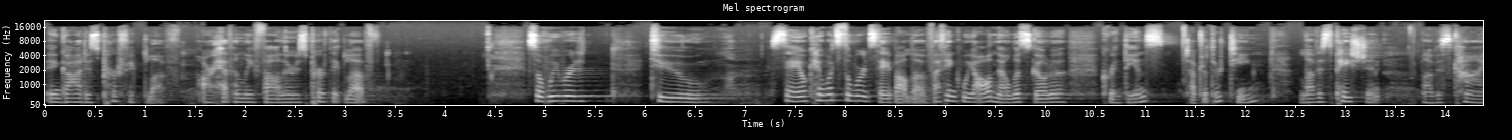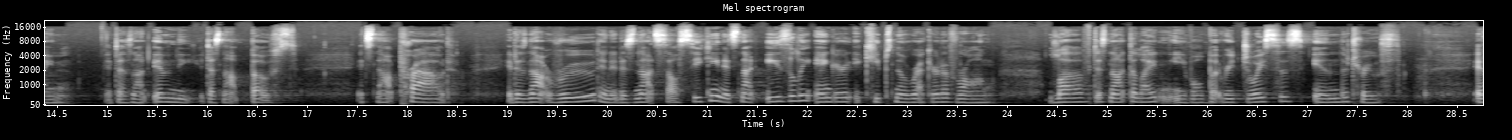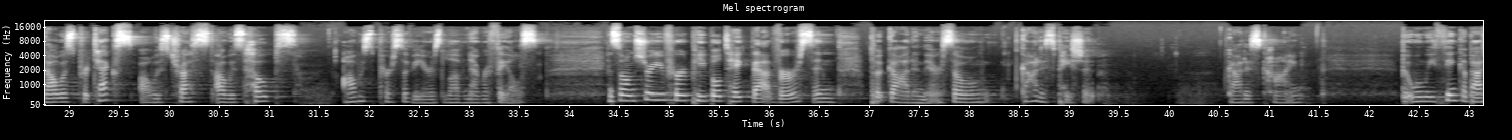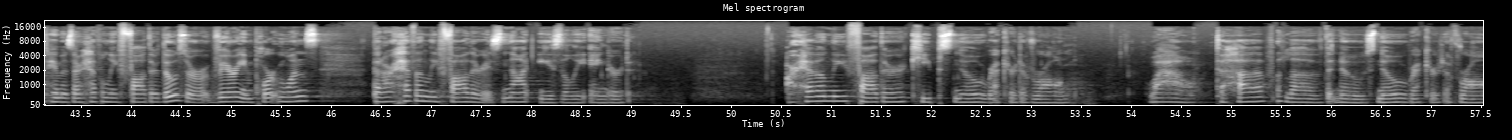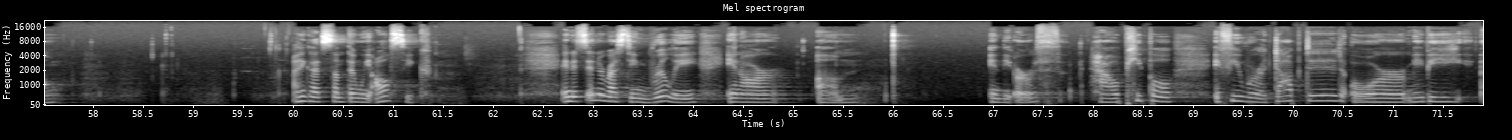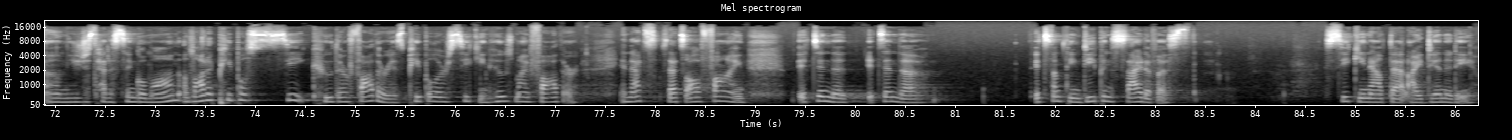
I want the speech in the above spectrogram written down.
And God is perfect love. Our Heavenly Father is perfect love. So if we were to say, okay, what's the word say about love? I think we all know. Let's go to Corinthians chapter 13. Love is patient, love is kind. It does not envy, it does not boast, it's not proud. It is not rude and it is not self seeking. It's not easily angered. It keeps no record of wrong. Love does not delight in evil, but rejoices in the truth. It always protects, always trusts, always hopes, always perseveres. Love never fails. And so I'm sure you've heard people take that verse and put God in there. So God is patient, God is kind. But when we think about Him as our Heavenly Father, those are very important ones. But our Heavenly Father is not easily angered. Our Heavenly Father keeps no record of wrong. Wow, to have a love that knows no record of wrong. I think that's something we all seek. And it's interesting, really, in our um, in the earth how people, if you were adopted or maybe um, you just had a single mom, a lot of people seek who their father is. People are seeking who's my father, and that's that's all fine. It's in the it's in the it's something deep inside of us seeking out that identity.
